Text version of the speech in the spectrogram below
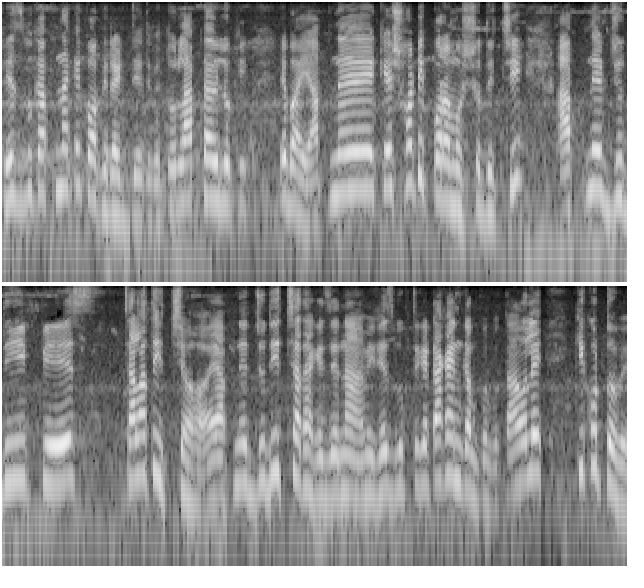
ফেসবুক আপনাকে কপিরাইট দিয়ে দেবে। তো লাভটা হইল কি? এ ভাই আপনাকে সঠিক পরামর্শ দিচ্ছি। আপনার যদি পেজ চালাতে ইচ্ছা হয়, আপনার যদি ইচ্ছা থাকে যে না, আমি ফেসবুক থেকে টাকা ইনকাম করব, তাহলে কি করতে হবে?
